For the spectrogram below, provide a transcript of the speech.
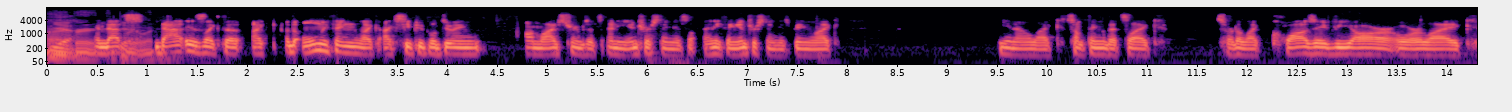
Yeah. and that's completely. that is like the I the only thing like I see people doing on live streams that's any interesting is anything interesting is being like you know like something that's like sort of like quasi VR or like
